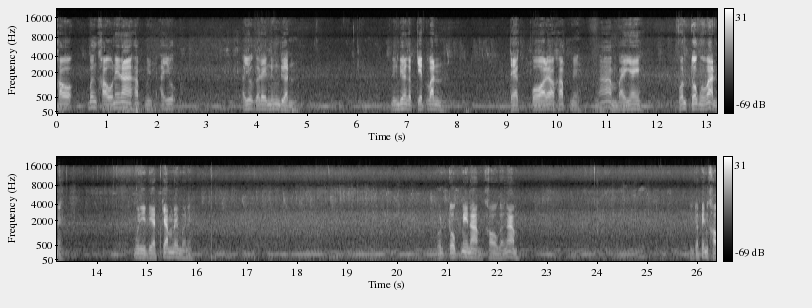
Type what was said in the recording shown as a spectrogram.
เขาเบื้องเขาในหน้าครับ มีอายุ อายุก็ได้หนึ่งเดือนหนึ่งเดือนกับเจ็ดวัน แตกกอแล้วครับนี่งามใบใหญ่ ฝนตกเมื่อวานนี่มือนี้แดดจำเลยมือนี้ฝนตกมีน้ำเขาก็งามนี่จะเป็นเขา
